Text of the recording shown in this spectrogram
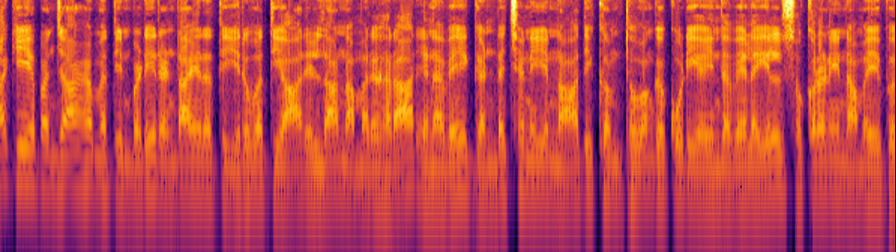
ஆக்கிய பஞ்சாகமத்தின்படி ரெண்டாயிரத்தி இருபத்தி ஆறில் தான் அமருகிறார். எனவே கண்டச்சனையின் ஆதிக்கம் துவங்கக்கூடிய இந்த வேளையில் சுக்கரனின் அமைப்பு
